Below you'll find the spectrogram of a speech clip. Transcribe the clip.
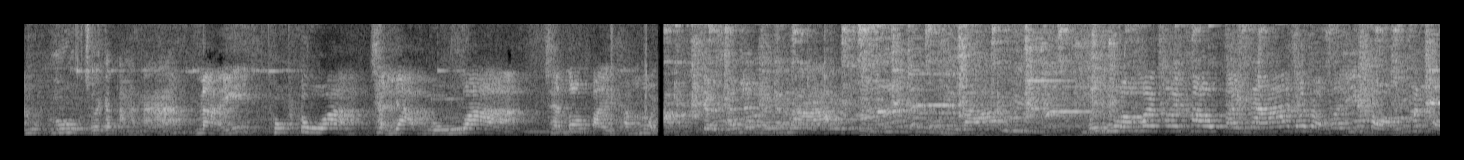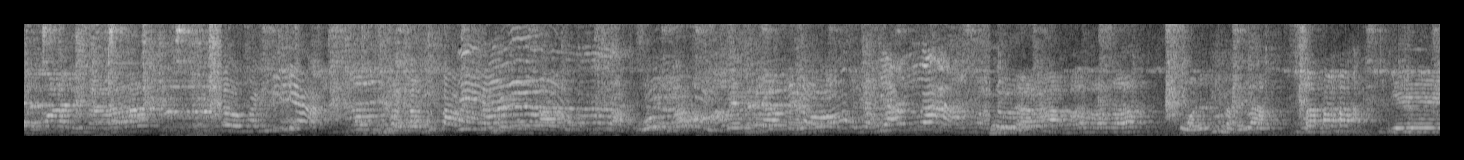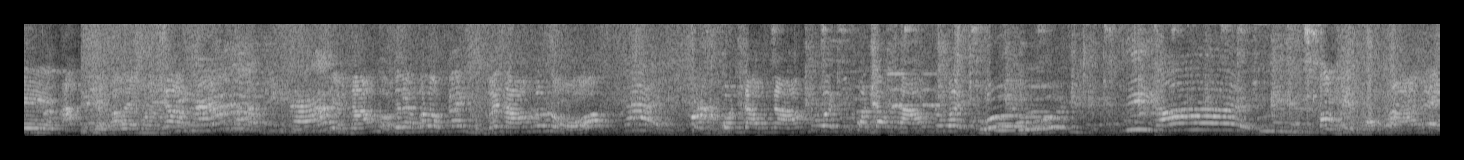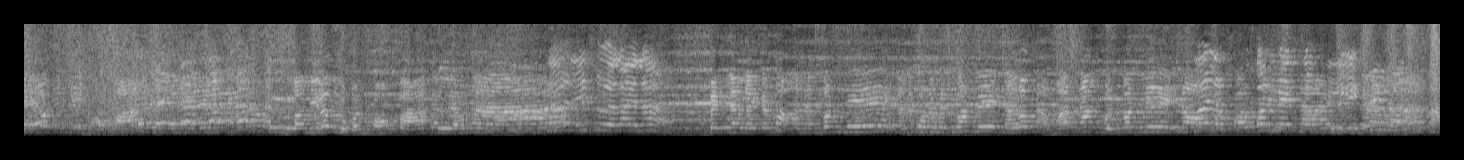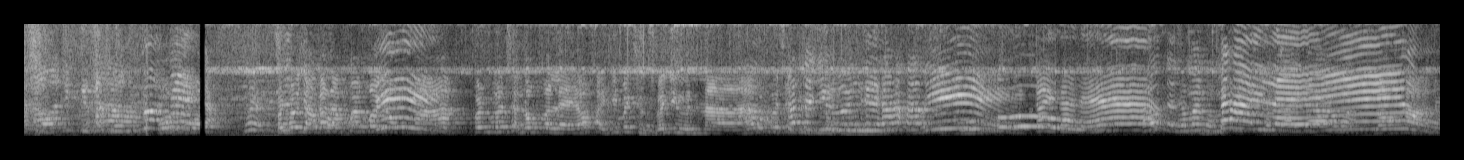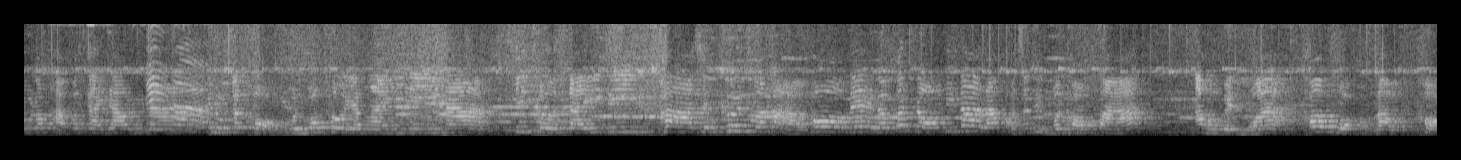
ทุกตัว ฉันอยากรู้ว่า ฉันต้องไปทั้งหมด เดี๋ยวฉันจะไปนะจ๊ะทุกตัวค่อยๆเข้าไปนะเจ้าดอกมะลิหอมนี่มันหอมมากเลยนะเจอไหมเนี่ยเอาที่เจอหรือเปล่าโอ้ยเป็นแล้วแล้วขยับยังอะเดินนะมามามาหัวจะอยู่ไหนล่ะ เย้ ที่ไม่ถึงก็ยืนนะเพื่อนๆฉัถ้านจะอยืยู่นเนี่ยนี่ใกล้ได้แล้วแต่ทำไมผมไม่ได้แล้วลองหาดูลองหาประกายดาวดูนี่นะนะไม่รู้จะขอบคุณพวกเธอยังไงดีนะที่เธอใจดีพาฉันขึ้นมาหาพ่อแม่แล้วก็น้องที่น่ารักของฉันถึงบนท้องฟ้า เอาเป็นว่าครอบครัวของเราขอ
